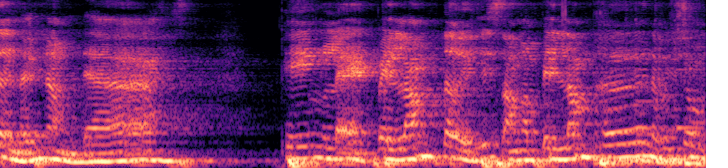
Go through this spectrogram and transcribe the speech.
กินไว้หน่ำเด้อเพลงแหลกเป็นล้ำเตยที่สองเป็นล้ำเพ้อนะผู้ชม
